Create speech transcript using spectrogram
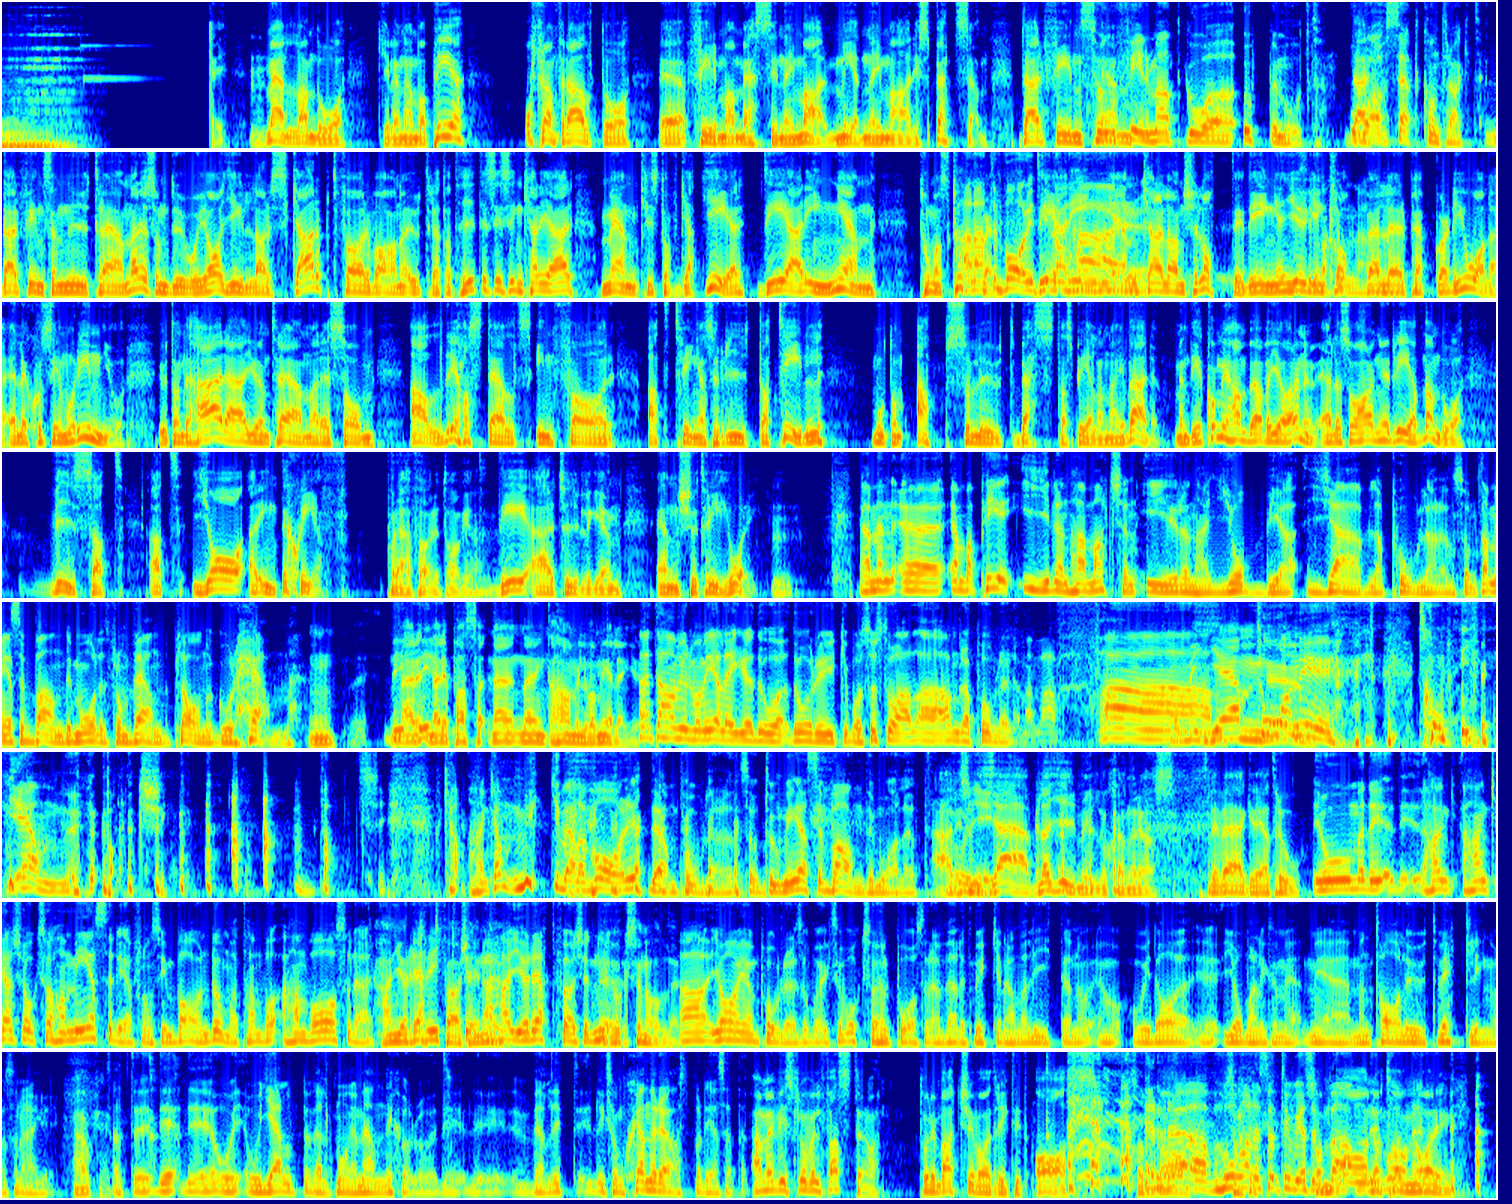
Mm. Mellan då killen Mbappé och framförallt då eh, firma Messi-Neymar med Neymar i spetsen. Där finns Tung en... firma att gå upp emot. Där, oavsett kontrakt. Där finns en ny tränare som du och jag gillar skarpt för vad han har uträttat hittills i sin karriär. Men Christophe Gattier, det är ingen Thomas Tuchel. Han har inte varit det är här... ingen Carlo Ancelotti, det är ingen Jürgen Klopp eller Pep Guardiola eller José Mourinho. Utan det här är ju en tränare som aldrig har ställts inför att tvingas ryta till mot de absolut bästa spelarna i världen. Men det kommer han behöva göra nu, eller så har han ju redan då visat att jag är inte chef på det här företaget. Det är tydligen en 23-åring. Mm. Nej men eh, Mbappé i den här matchen är ju den här jobbiga jävla polaren som tar med sig bandymålet från vändplan och går hem. Mm. Det, när, det, när, det passar, när, när inte han vill vara med längre? När inte han vill vara med längre, då, då ryker bollen. Så står alla andra polare där, men vad fan! Kom igen nu! Tony! Kom igen nu! kan, han kan mycket väl ha varit den polaren som tog med sig bandymålet. Ja, det är så jävla givmild och generös. Så det vägrar jag tro. Jo, men det, det, han, han kanske också har med sig det från sin barndom, att han var, han var sådär. Han gör rätt riktigt, för sig nu. Han gör rätt för sig nu. I vuxen ålder. Ja, jag har ju en polare som liksom också höll på sådär väldigt mycket när han var liten och, och, och idag eh, jobbar han liksom med, med, mental utveckling och sådana grejer. Okay. Så att det, det, och, och, hjälper väldigt många människor och det, är väldigt liksom, generöst på det sättet. Ja, men vi slår väl fast det då. Tony Bacci var ett riktigt as. Som Rövhål som tog med sig Som barn och tonåring.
